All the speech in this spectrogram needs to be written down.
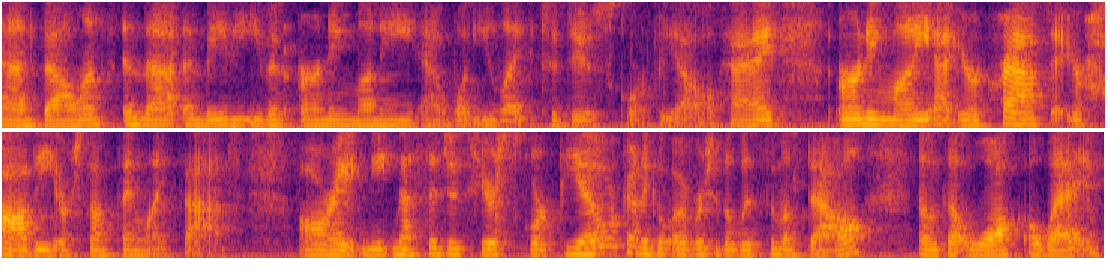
and balance in that and maybe even earning money at what you like to do scorpio okay earning money at your craft at your hobby or something like that all right neat messages here scorpio we're going to go over to the wisdom of Tao and we've got walk away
